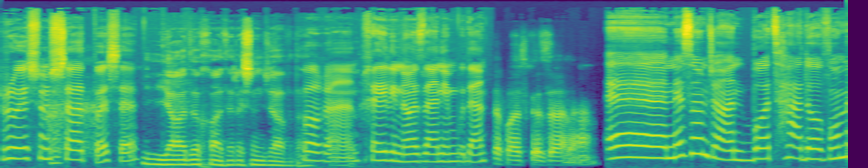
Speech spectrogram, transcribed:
رویشون شاد باشه. یاد و خاطرشون جاودان. واقعا خیلی نازنین بودن. سپاسگزارم. نظام جان با تداوم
